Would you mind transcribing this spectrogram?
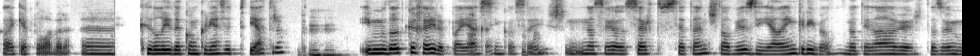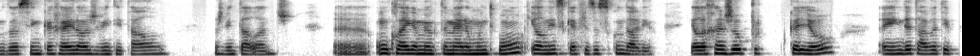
qual é que é a palavra? Uh, que lida com criança pediatra uhum. e mudou de carreira, pai, há 5 okay. ou 6, uhum. não sei ao certo, 7 anos talvez, e ela é incrível, não tem nada a ver, estás a ver, mudou assim carreira aos 20 e tal, aos 20 e tal anos. Uh, um colega meu que também era muito bom, ele nem sequer fez o secundário, ele arranjou porque calhou, ainda estava tipo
